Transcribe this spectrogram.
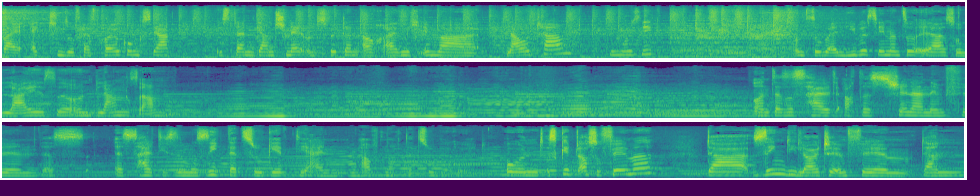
Bei Action, so Verfolgungsjagd, ist dann ganz schnell und es wird dann auch eigentlich immer lauter, die Musik. Und so bei Liebesszenen und so eher so leise und langsam. Und das ist halt auch das Schöne an dem Film, dass es halt diese Musik dazu gibt, die einen auch noch dazu berührt. Und es gibt auch so Filme, da singen die Leute im Film. Dann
